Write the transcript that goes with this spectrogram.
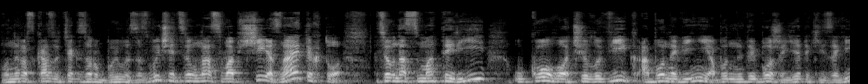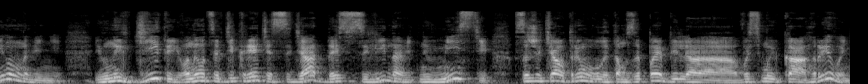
Вони розказують, як заробили. Зазвичай це у нас вообще, знаєте хто? Це у нас матері, у кого чоловік або на війні, або, не дай Боже, є такий загинув на війні, і у них діти, і вони оце в декреті сидять десь в селі, навіть не в місті, все життя отримували там ЗП біля 8к гривень.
